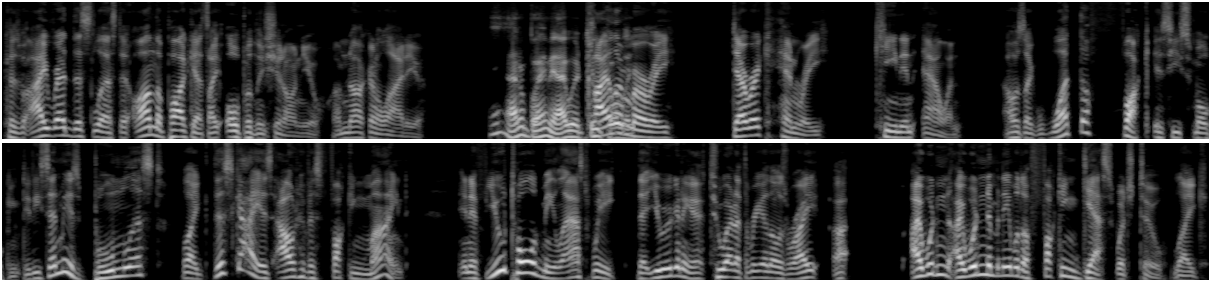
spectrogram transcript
Because I read this list and on the podcast, I openly shit on you. I'm not gonna lie to you. Yeah, I don't blame you. I would. too, Kyler probably. Murray, Derrick Henry, Keenan Allen. I was like, what the fuck is he smoking? Did he send me his boom list? Like, this guy is out of his fucking mind. And if you told me last week that you were gonna get two out of three of those right, uh, I wouldn't. I wouldn't have been able to fucking guess which two. Like,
